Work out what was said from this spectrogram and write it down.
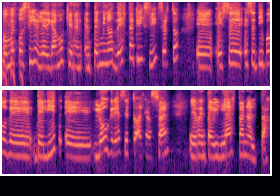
¿Cómo es posible, digamos, que en, términos de esta crisis, ¿cierto? Eh, ese, ese tipo de, de elite eh, logre, ¿cierto?, alcanzar eh, rentabilidades tan altas.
